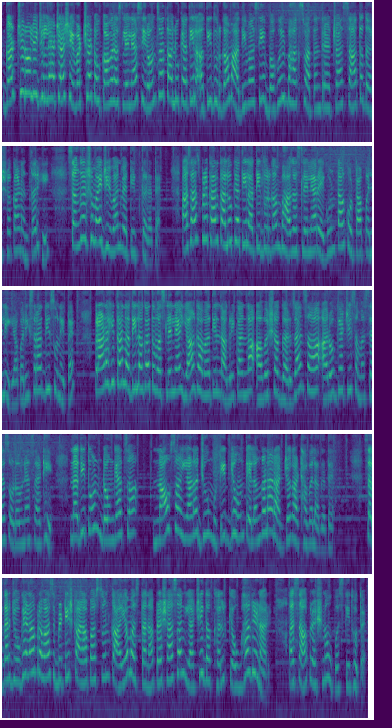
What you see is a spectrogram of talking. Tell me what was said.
गडचिरोली जिल्ह्याच्या शेवटच्या टोकावर असलेल्या सिरोंचा तालुक्यातील अतिदुर्गम आदिवासी बहुल भाग स्वातंत्र्याच्या सात दशकानंतरही संघर्षमय जीवन व्यतीत करत आहे. असाच प्रकार तालुक्यातील अतिदुर्गम भाग असलेल्या रेगुंटा कोटापल्ली या परिसरात दिसून येत आहे प्राणहिता नदीलगत वसलेल्या या गावातील नागरिकांना आवश्यक गरजांसह आरोग्याची समस्या सोडवण्यासाठी नदीतून डोंग्याचं नाव सहाय्यानं जीव मुठीत घेऊन तेलंगणा राज्य गाठावं लागत आहे. सदर जोघेणा प्रवास ब्रिटिश काळापासून कायम असताना प्रशासन याची दखल केव्हा घेणार असा प्रश्न उपस्थित होतोय.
